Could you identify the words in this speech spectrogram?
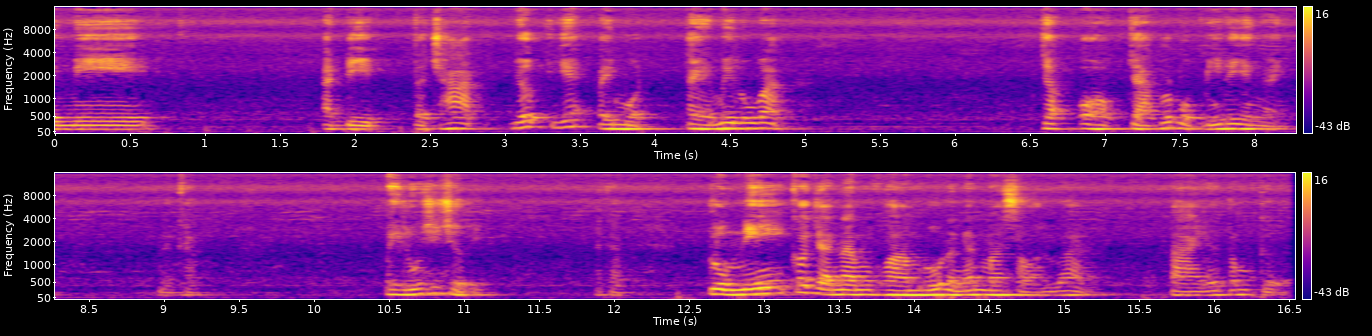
ยมีอดีตตชาติเยอะแยะไปหมด แต่ไม่รู้ว่า จะออกจากระบบนี้ได้ยังไงนะครับ ไปรู้เฉยๆนะครับ กลุ่มนี้ก็จะนำความรู้เหล่านั้นมาสอนว่า ตายแล้วต้องเกิด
